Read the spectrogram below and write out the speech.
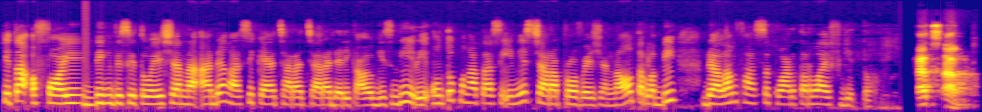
kita avoiding the situation. Nah ada nggak sih kayak cara-cara dari Kak Ogi sendiri untuk mengatasi ini secara profesional terlebih dalam fase quarter life gitu? Heads up.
